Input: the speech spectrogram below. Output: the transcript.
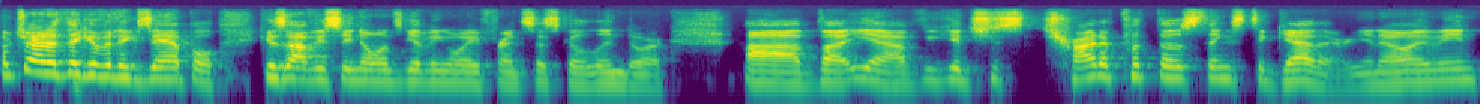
I'm trying to think of an example because obviously no one's giving away Francisco Lindor. Uh, but yeah, if you could just try to put those things together, you know, I mean,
